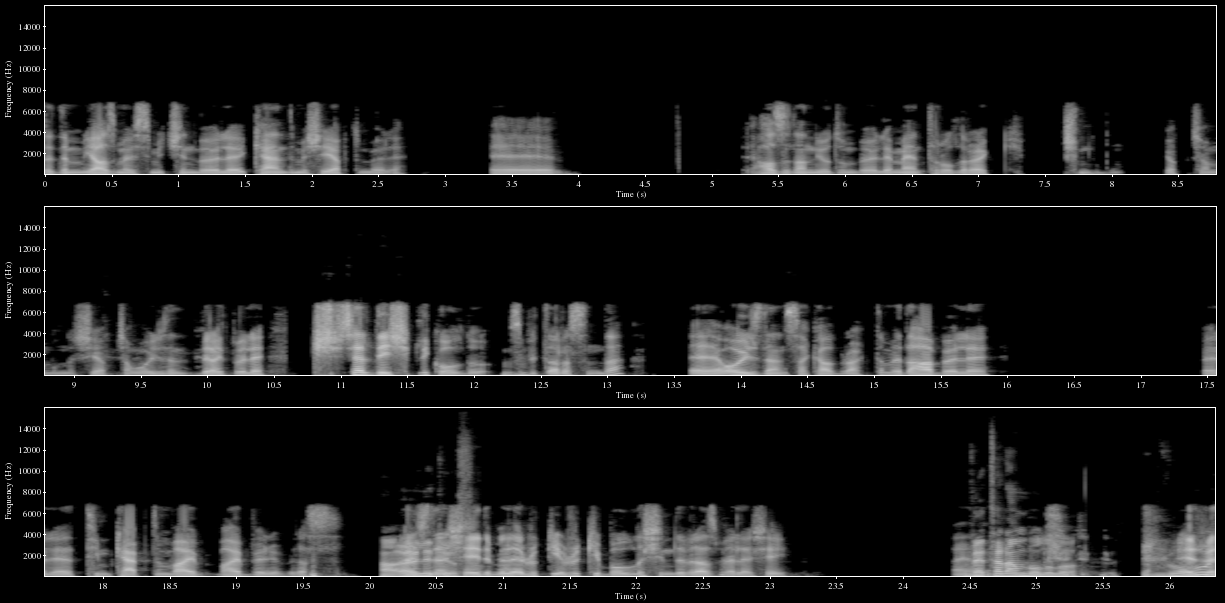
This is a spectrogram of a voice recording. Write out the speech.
Dedim yaz mevsimi için böyle kendime şey yaptım böyle. Eee, hazırlanıyordum böyle mentor olarak. Şimdi bunu yapacağım, bunu şey yapacağım. O yüzden biraz böyle kişisel değişiklik oldu Hı hı. split arasında. Eee, o yüzden sakal bıraktım ve daha böyle böyle team captain vibe, vibe veriyor biraz. Ha öyle yüzden diyorsun. şeydi böyle rookie rookie bollu şimdi biraz böyle şey. Aynen. Veteran Bolulu. Bu, Evet, veteran,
